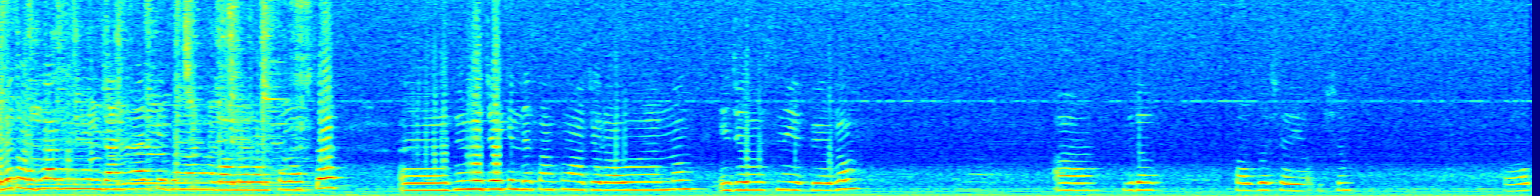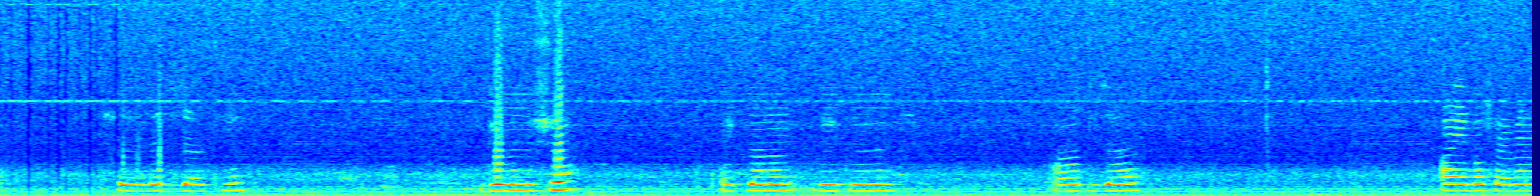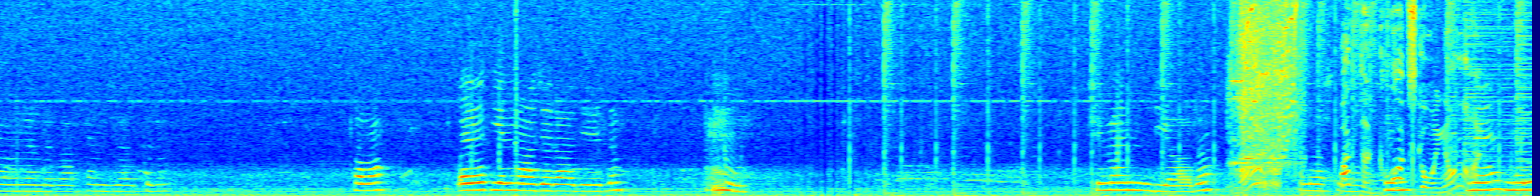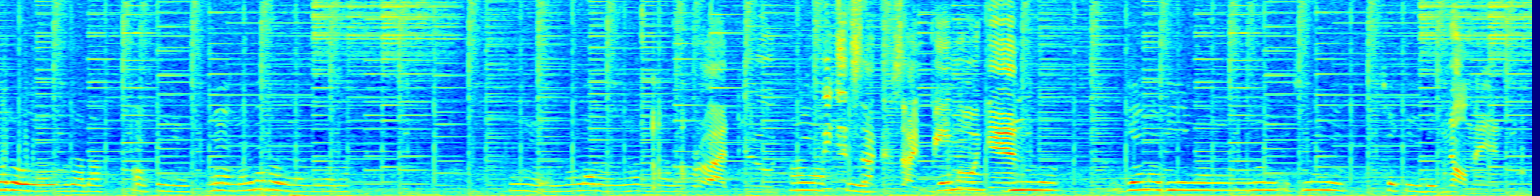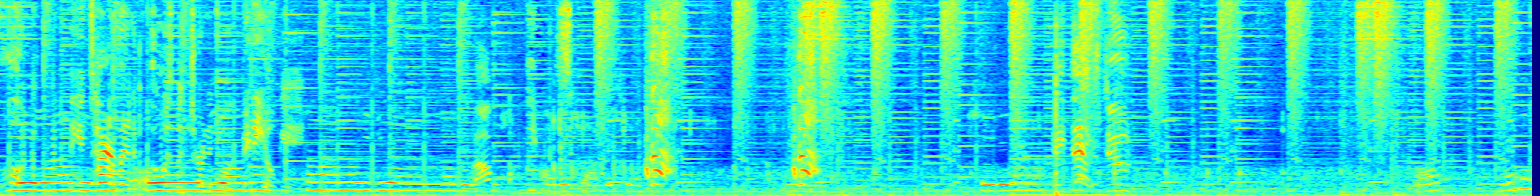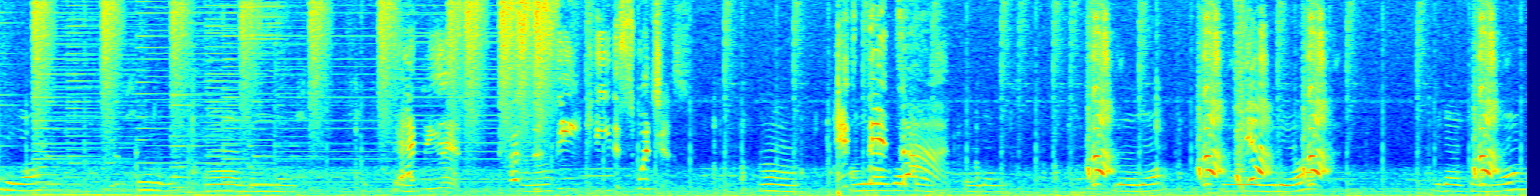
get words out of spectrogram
Evet Oyuncular Günlüğü'nden herkese merhabalar arkadaşlar. Ee, Film ve Jack'in desansı maceralarının incelemesini yapıyorum. Aa, biraz fazla şey yapmışım. Hop. Şöyle düzelteyim. Görünüşü ekranın büyüklüğünün Aa güzel. Ay boş ver ben onu renderlerken düzeltirim. Tamam. Evet yeni macera diyelim. Çimen diyarı. Hadi başlayalım. Ne neler oluyor burada? Ha bilmiyorum. Ne neler oluyor burada? Bilmiyorum neler oluyor burada. Hayat değil. Gene. Bimo, gene Bimo'nun içine mi No man. Look, the entire land of Boo has been turned into a video game. Tamamı video oyununa dönüştük. Evet, evet. Şeyde de Hey thanks dude. O, At the end. Key to switch us. It's bedtime.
